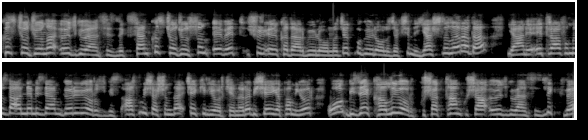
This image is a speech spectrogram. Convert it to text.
Kız çocuğuna özgüvensizlik. Sen kız çocuğusun evet şu kadar büyülü olacak bu büyülü olacak. Şimdi yaşlılara da yani etrafımızda annemizden görüyoruz biz. 60 yaşında çekiliyor kenara bir şey yapamıyor. O bize kalıyor kuşaktan kuşağa özgüvensizlik ve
